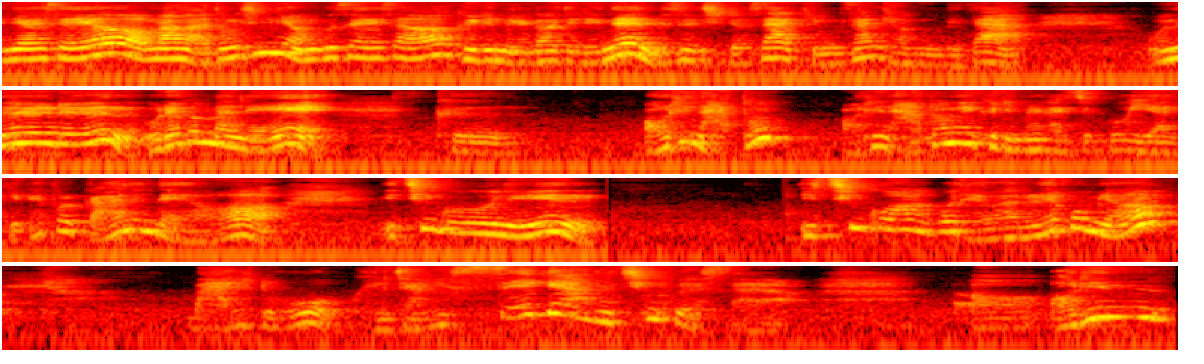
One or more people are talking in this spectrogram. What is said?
안녕하세요. 엄마 마동심리연구소에서 그림 읽어드리는 미술치료사 김상경입니다. 오늘은 오래간만에 그 어린 아동? 어린 아동의 그림을 가지고 이야기를 해볼까 하는데요. 이 친구는 이 친구하고 대화를 해보면 말도 굉장히 세게 하는 친구였어요. 어, 어린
